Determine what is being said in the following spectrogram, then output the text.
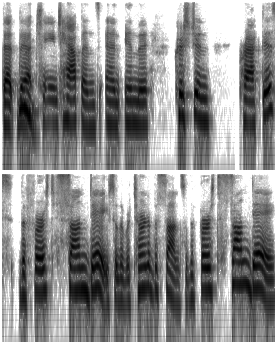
that that mm. change happens. And in the Christian practice the first sun day, so the return of the sun, so the first sun day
